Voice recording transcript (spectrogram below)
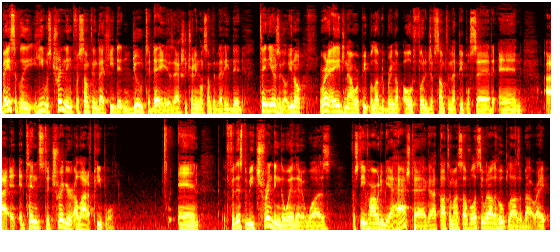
basically he was trending for something that he didn't do today. Is actually trending on something that he did 10 years ago. You know we're in an age now where people love to bring up old footage of something that people said and uh, it, it tends to trigger a lot of people. And for this to be trending the way that it was for steve harvey to be a hashtag i thought to myself well let's see what all the hoopla is about right?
